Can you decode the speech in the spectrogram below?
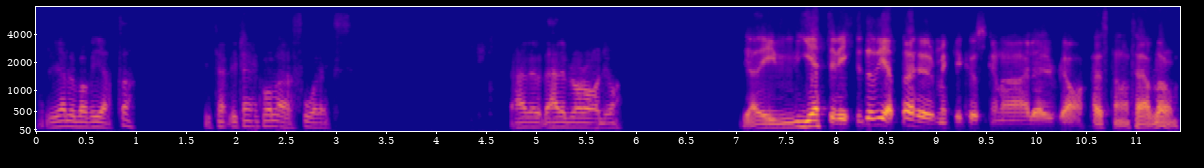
Det gäller bara att veta. Vi kan, vi kan kolla här, Forex. Det här, är, det här är bra radio. Ja, det är jätteviktigt att veta hur mycket kuskarna eller ja, hästarna tävlar om.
